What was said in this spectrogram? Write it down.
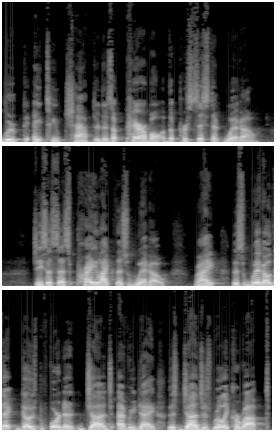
Luke, the 18th chapter, there's a parable of the persistent widow. Jesus says, Pray like this widow. Right? This widow that goes before the judge every day. This judge is really corrupt.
